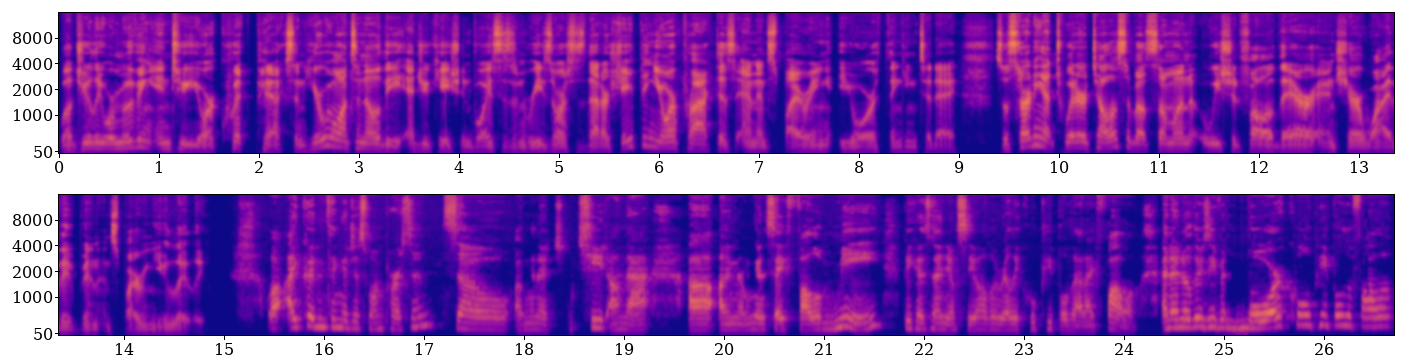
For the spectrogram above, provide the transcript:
Well, Julie, we're moving into your quick picks, and here we want to know the education voices and resources that are shaping your practice and inspiring your thinking today. So, starting at Twitter, tell us about someone we should follow there and share why they've been inspiring you lately. Well, I couldn't think of just one person, so I'm going to cheat on that. Uh, I'm, I'm going to say follow me because then you'll see all the really cool people that I follow. And I know there's even more cool people to follow,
